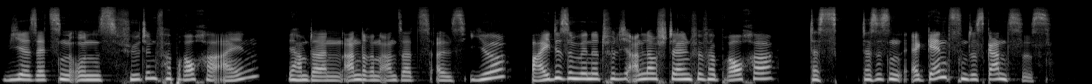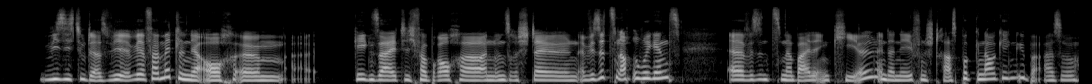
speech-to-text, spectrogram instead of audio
wir setzen uns für den Verbraucher ein. Wir haben da einen anderen Ansatz als ihr. Beide sind wir natürlich Anlaufstellen für Verbraucher. Das, das ist ein ergänzendes Ganzes. Wie siehst du das? Wir, wir vermitteln ja auch ähm, gegenseitig Verbraucher an unsere Stellen. Wir sitzen auch übrigens, äh, wir sitzen da beide in Kiel, in der Nähe von Straßburg, genau gegenüber. Also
